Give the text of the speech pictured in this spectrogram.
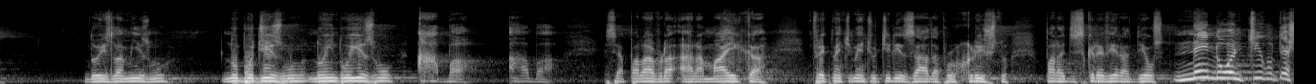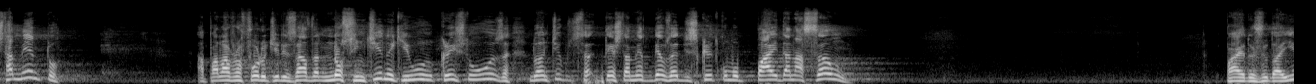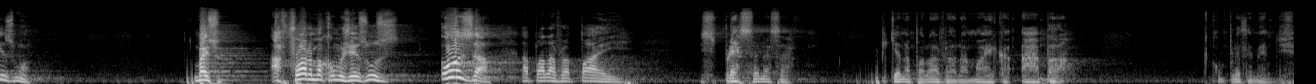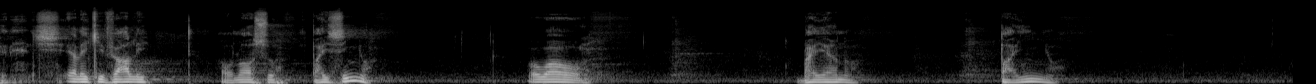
do islamismo, no budismo, no hinduísmo, Abba, Abba. Essa é a palavra aramaica frequentemente utilizada por Cristo para descrever a Deus. Nem no Antigo Testamento a palavra for utilizada no sentido em que Cristo usa. No Antigo Testamento, Deus é descrito como Pai da nação, Pai do judaísmo. Mas a forma como Jesus usa a palavra Pai, expressa nessa pequena palavra aramaica, Abba, completamente diferente. Ela equivale ao nosso paizinho, ou ao baiano painho.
